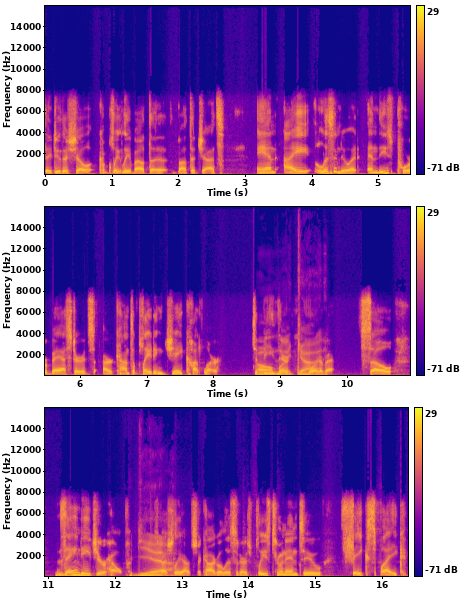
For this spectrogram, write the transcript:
they do the show completely about the about the Jets. And I listen to it, and these poor bastards are contemplating Jay Cutler to Oh, be their God. quarterback. So they need your help, Yeah. especially our Chicago listeners. Please tune in to Fake Spike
